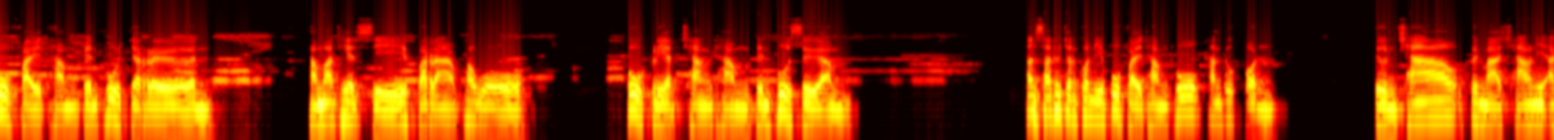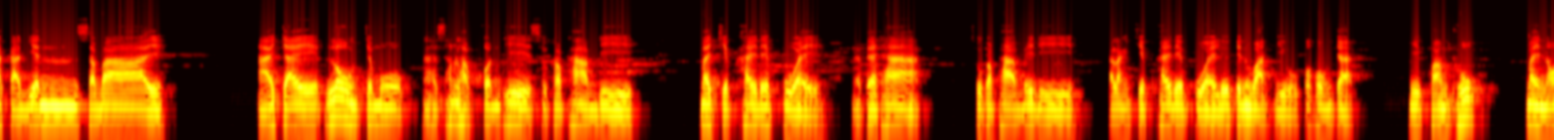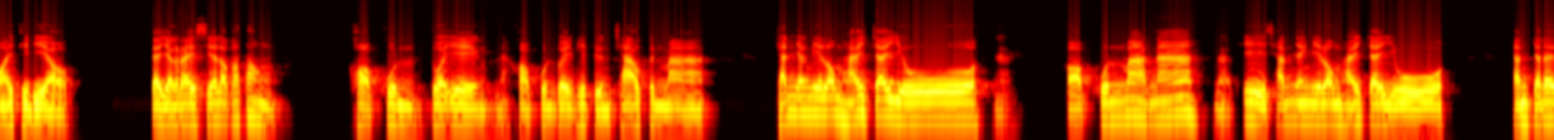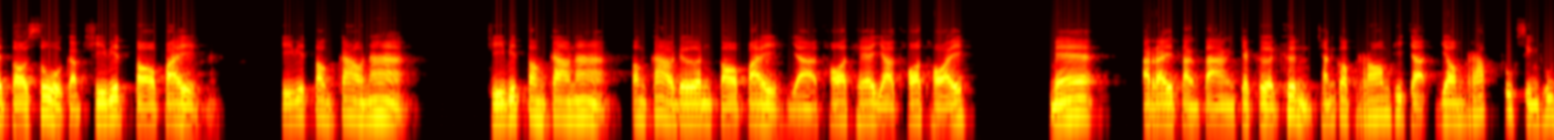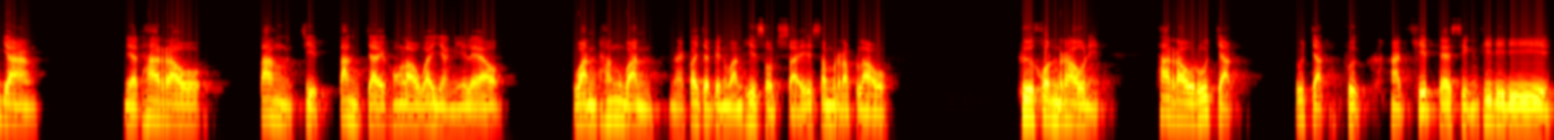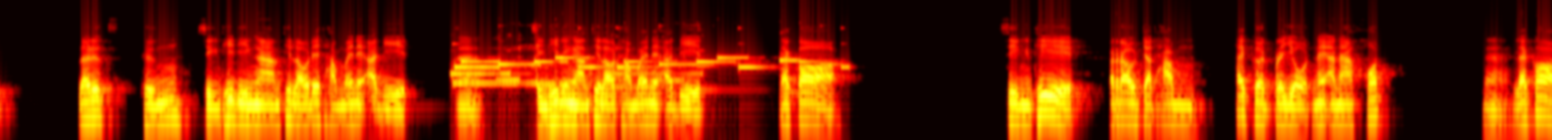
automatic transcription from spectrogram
ผู้ใฝ่ธรรมเป็นผู้เจริญ ธรรมเทศสีปราพโว ผู้เกลียดชังธรรมเป็นผู้เสื่อม ท่านสาธุชนคนดีผู้ใฝ่ธรรมทุกท่านทุกคน ตื่นเช้าขึ้นมาเช้านี้อากาศเย็นสบาย หายใจโล่งจมูกนะสำหรับคนที่สุขภาพดี ไม่เจ็บไข้ได้ป่วยนะแต่ถ้าสุขภาพไม่ดีกำลังเจ็บไข้ได้ป่วย หรือเป็นหวัดอยู่ก็คงจะ มีความทุกข์ไม่น้อยทีเดียว แต่อย่างไรเสียเราก็ต้องขอบคุณตัวเองนะขอบคุณตัวเองที่ตื่นเช้าขึ้นมา ฉันยังมีลมหายใจอยู่นะขอบคุณมากนะนะที่ฉันยังมีลมหายใจอยู่ ฉันจะได้ต่อสู้กับชีวิตต่อไปนะชีวิตต้องก้าวหน้า ชีวิตต้องก้าวหน้า ต้องก้าวเดินต่อไป อย่าท้อแท้อย่าท้อถอย แม้ อะไรต่างๆ จะเกิดขึ้น ฉันก็พร้อมที่จะยอมรับทุกสิ่งทุกอย่าง เนี่ยถ้าเราตั้งจิตตั้งใจของเราไว้อย่างนี้แล้ว วันทั้งวันนะก็จะเป็นวันที่สดใสสำหรับเรา คือคนเราเนี่ยถ้าเรารู้จักรู้จักฝึกหัดคิดแต่สิ่งที่ดีๆ และลึกถึงสิ่งที่ดีงามที่เราได้ทำไว้ในอดีต อ่า สิ่งที่ดีงามที่เราทำไว้ในอดีต แล้วก็ สิ่งที่เราจะทำให้เกิดประโยชน์ในอนาคตนะและก็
